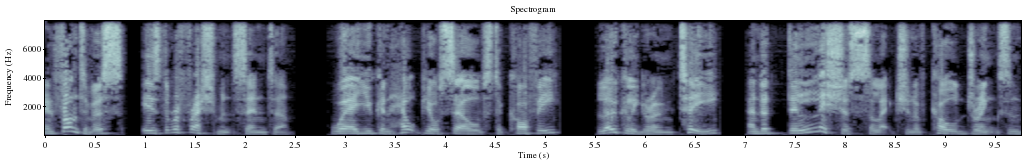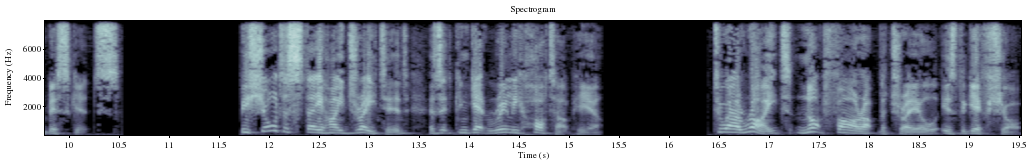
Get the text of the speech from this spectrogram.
In front of us is the refreshment centre where you can help yourselves to coffee, locally grown tea and a delicious selection of cold drinks and biscuits. Be sure to stay hydrated as it can get really hot up here. To our right, not far up the trail, is the gift shop.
